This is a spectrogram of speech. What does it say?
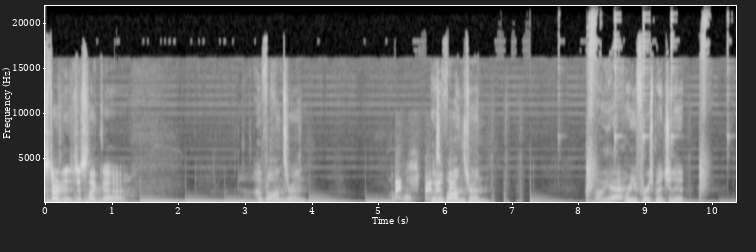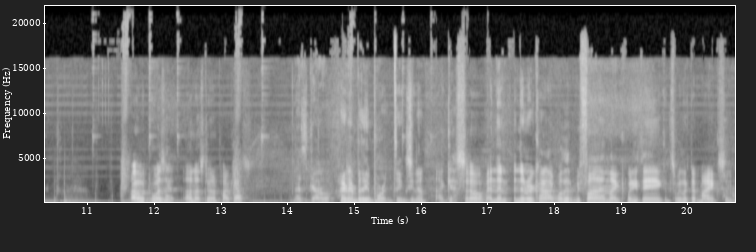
kind started as just like a, A Vons run. a what? It was a Vons run Oh yeah. where you first mentioned it. Oh, was it on us doing a podcast? That's dope. I remember the important things, you know. I guess so. And then and then we were kind of like, well, that'd be fun. Like, what do you think? And so we looked at mics and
